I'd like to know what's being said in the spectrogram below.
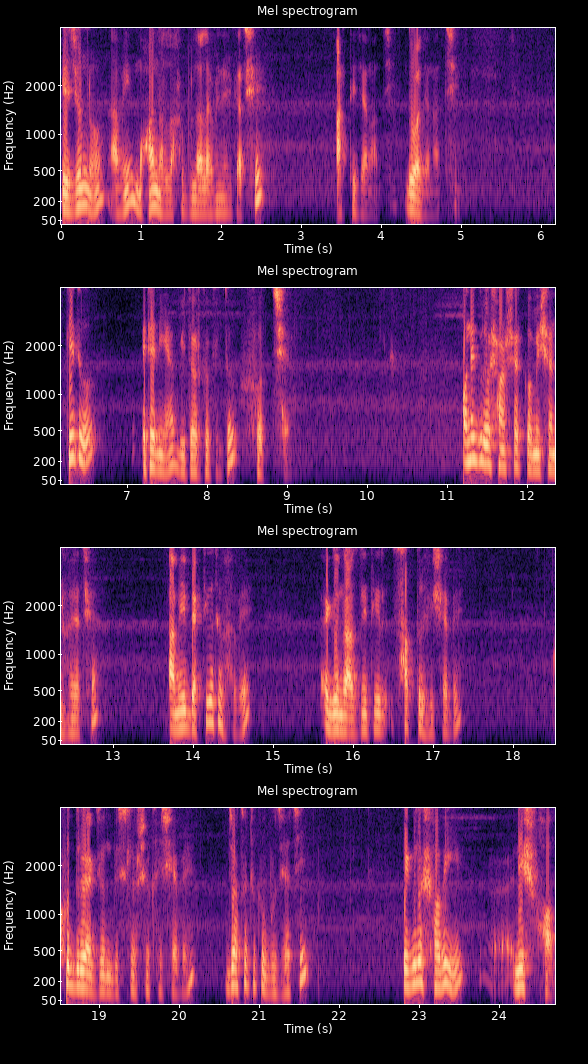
এর জন্য আমি মহান আল্লাহ রবুল আলমিনের কাছে আরতি জানাচ্ছি, দোয়া জানাচ্ছি। কিন্তু এটা নিয়ে বিতর্ক কিন্তু হচ্ছে। অনেকগুলো সংস্কার কমিশন হয়েছে। আমি ব্যক্তিগতভাবে একজন রাজনীতির ছাত্র হিসেবে ক্ষুদ্র একজন বিশ্লেষক হিসেবে যতটুকু বুঝেছি এগুলো সবই নিষ্ফল।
